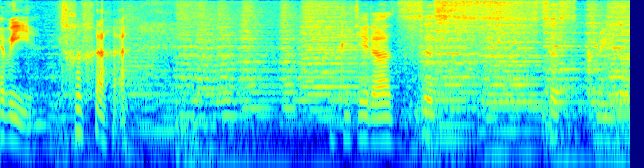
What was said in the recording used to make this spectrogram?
Heavy. Kriegt jeder Sis... Sis Krieger.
